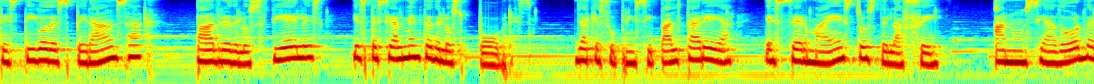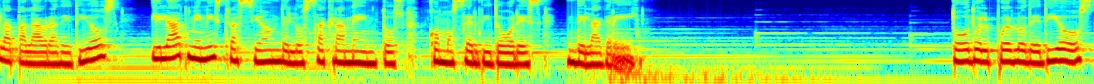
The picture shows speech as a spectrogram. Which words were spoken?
testigo de esperanza, padre de los fieles y especialmente de los pobres, ya que su principal tarea es ser maestros de la fe, anunciador de la palabra de Dios la administración de los sacramentos como servidores de la grey. Todo el pueblo de Dios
